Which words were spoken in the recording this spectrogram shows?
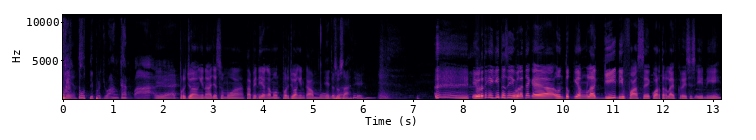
Iya. patut diperjuangkan, Pak. Iya, perjuangin aja semua. Tapi dia nggak mau perjuangin kamu. Ya, itu gitu. susah sih. Iya berarti kayak gitu sih. Ibaratnya kayak untuk yang lagi di fase quarter life crisis ini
